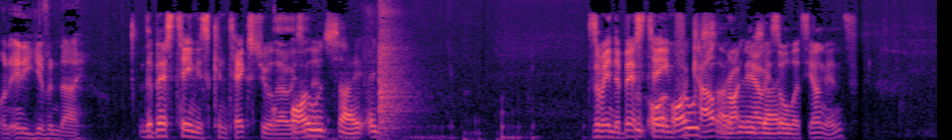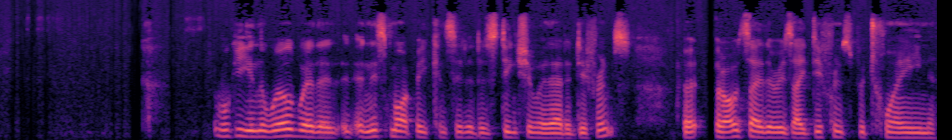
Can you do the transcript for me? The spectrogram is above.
on any given day. The best team is contextual, though, I isn't would it? say, uh, Because I mean, the best Look, I- team I for Carlton right now is is a- all its youngins. Wookie, in the world where there, and this might be considered a distinction without a difference, but but I would say there is a difference between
